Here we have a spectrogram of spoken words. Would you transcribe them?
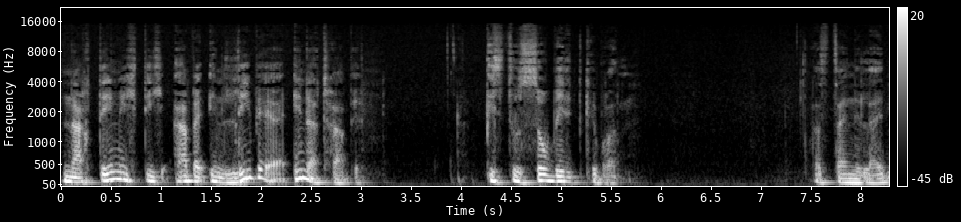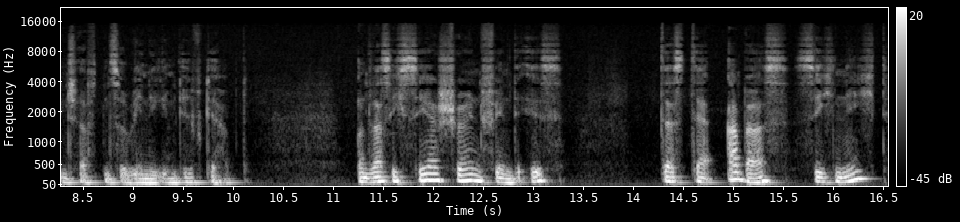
Nachdem ich dich aber in Liebe erinnert habe, bist du so wild geworden. Hast deine Leidenschaften so wenig im Griff gehabt. Und was ich sehr schön finde, ist, dass der Abbas sich nicht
